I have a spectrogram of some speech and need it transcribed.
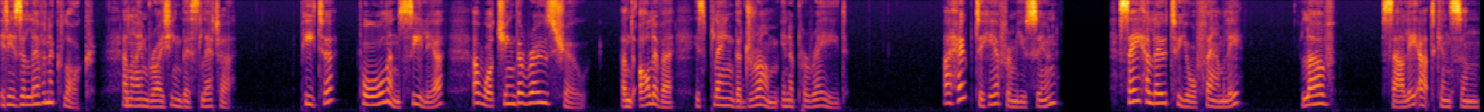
It is 11 o'clock, and I am writing this letter. Peter, Paul, and Celia are watching the Rose Show, and Oliver is playing the drum in a parade. I hope to hear from you soon. Say hello to your family. Love, Sally Atkinson.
